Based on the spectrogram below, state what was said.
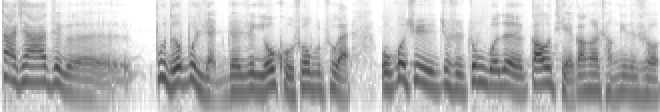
大家这个。不得不忍着这个有苦说不出来。我过去就是中国的高铁刚刚成立的时候，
